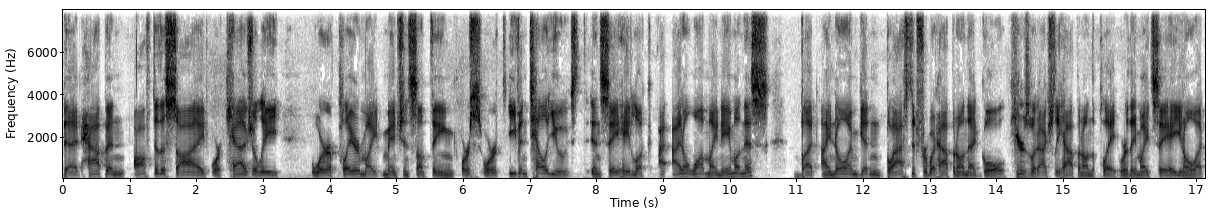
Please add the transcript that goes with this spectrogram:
that happen off to the side or casually where a player might mention something or or even tell you and say, "Hey, look, I, I don't want my name on this." But I know I'm getting blasted for what happened on that goal. Here's what actually happened on the play. Where they might say, hey, you know what?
